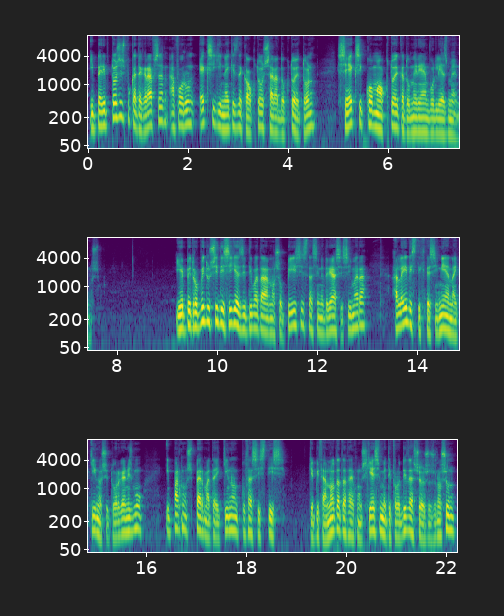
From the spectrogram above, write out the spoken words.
Οι περιπτώσεις που κατεγράφησαν αφορούν 6 γυναίκες 18-48 ετών σε 6,8 εκατομμύρια εμβολιασμένους. Η Επιτροπή του CDC για ζητήματα ανοσοποίησης θα συνεδριάσει σήμερα, αλλά ήδη στη χθεσινή ανακοίνωση του οργανισμού υπάρχουν σπέρματα εκείνων που θα συστήσει και πιθανότατα θα έχουν σχέση με τη φροντίδα σε όσους νοσούν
